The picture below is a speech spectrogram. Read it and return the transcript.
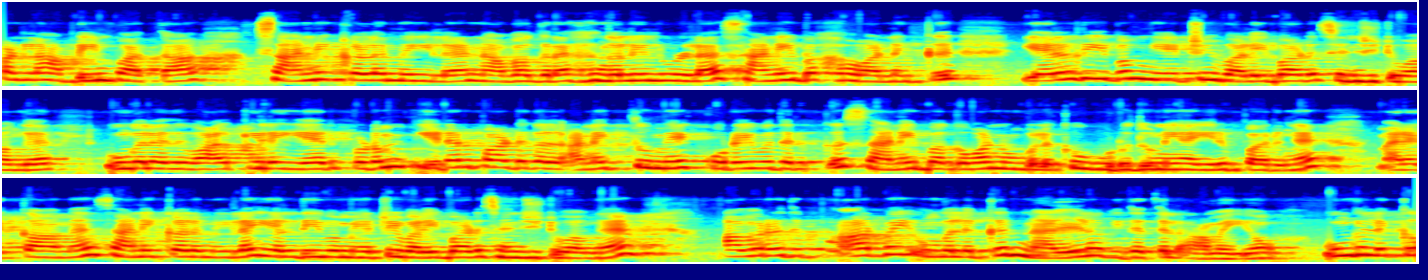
பண்ணலாம் அப்படின்னு பார்த்தா சனிக்கிழமையில் நவகிரகங்களில் உள்ள சனி பகவானுக்கு எல் தீபம் ஏற்றி வழிபாடு செஞ்சுட்டு வாங்க. உங்களது வாழ்க்கையில் ஏற்படும் இடர்பாடுகள் அனைத்துமே குறைவதற்கு சனி பகவான் உங்களுக்கு உறுதுணையாக இருப்பாருங்க. மறக்காமல் சனிக்கிழமையில் எல் தீபம் ஏற்றி வழிபாடு செஞ்சுட்டு வாங்க. அவரது பார்வை உங்களுக்கு நல்ல விதத்தில் அமையும். உங்களுக்கு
